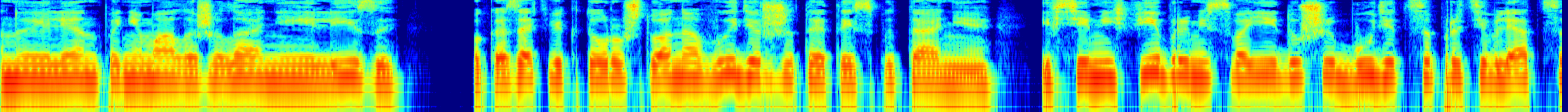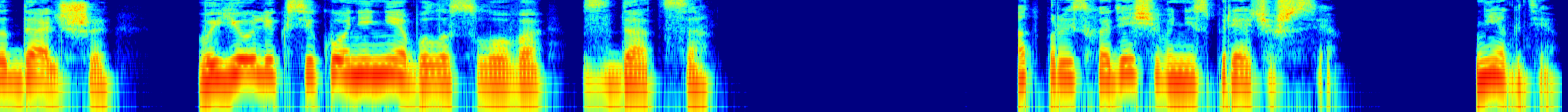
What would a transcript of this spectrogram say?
Но Элен понимала желание Элизы показать Виктору, что она выдержит это испытание и всеми фибрами своей души будет сопротивляться дальше. В ее лексиконе не было слова «сдаться». От происходящего не спрячешься. Негде.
